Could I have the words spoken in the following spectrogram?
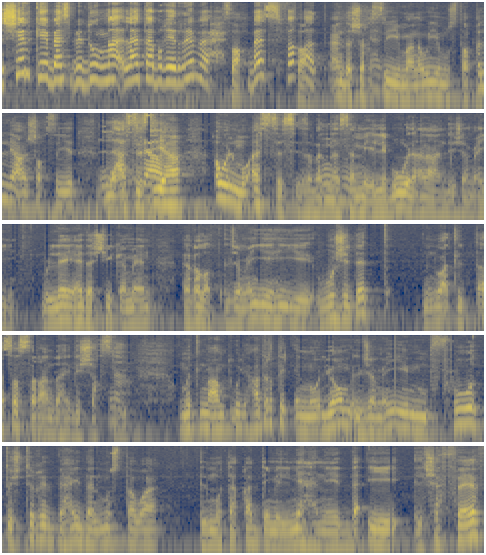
شركة بس بدون ما لا تبغي الربح. صح. بس فقط. صح. عندها شخصية يعني. معنوية مستقلة عن شخصية مؤسسيها أو المؤسس إذا بدنا نسميه اللي بقول أنا عندي جمعية. بنلاقي هذا الشيء كمان غلط الجمعية هي وجدت من وقت اللي بتأسس صار عندها هيدي الشخصية نعم. ومثل ما عم تقولي حضرتك إنه اليوم الجمعية المفروض تشتغل بهيدا المستوى المتقدم المهني الدقيق الشفاف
